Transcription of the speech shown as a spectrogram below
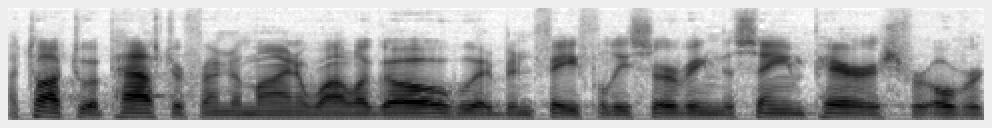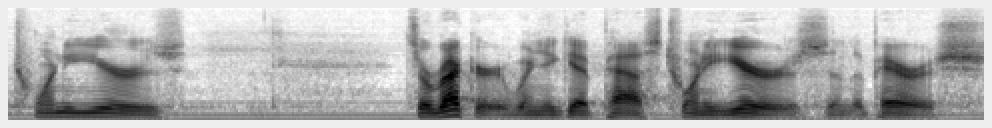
I talked to a pastor friend of mine a while ago who had been faithfully serving the same parish for over 20 years. It's a record when you get past 20 years in the parish.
